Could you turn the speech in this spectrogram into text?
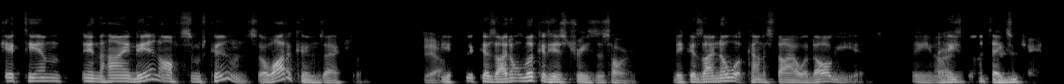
kicked him in the hind end off some coons, a lot of coons actually. Yeah. Yeah, because I don't look at his trees as hard because I know what kind of style of dog he is. You know, Right. he's gonna take some mm-hmm. chances.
